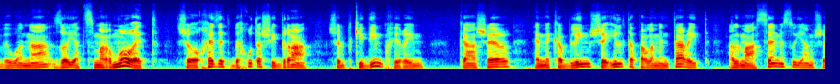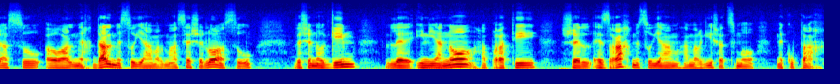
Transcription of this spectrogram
והוא ענה, זוהי הצמרמורת שאוחזת בחוט השדרה של פקידים בכירים כאשר הם מקבלים שאילתה פרלמנטרית על מעשה מסוים שעשו או על מחדל מסוים, על מעשה שלא עשו ושנוגעים לעניינו הפרטי של אזרח מסוים המרגיש עצמו מקופח.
